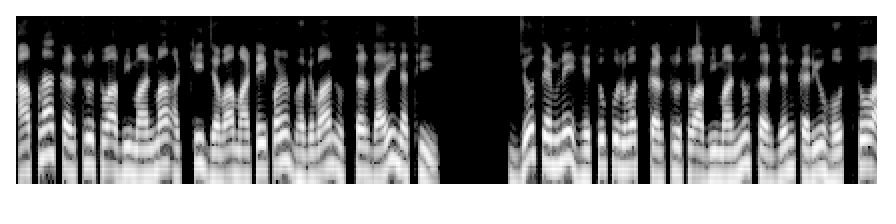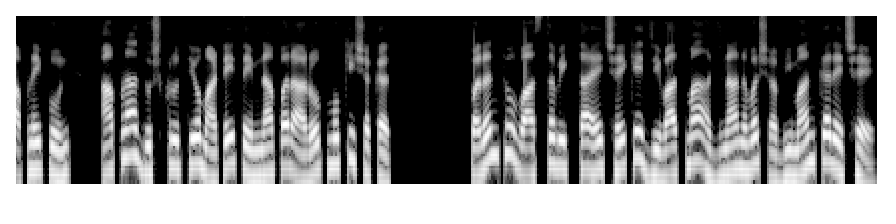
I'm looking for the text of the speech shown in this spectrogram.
આપણા કર્તૃત્વાભિમાનમાં અટકી જવા માટે પણ ભગવાન ઉત્તરદાયી નથી. જો તેમણે હેતુપૂર્વક કર્તૃત્વાભિમાનનું સર્જન કર્યું હોત તો આપણે પુન આપણા દુષ્કૃત્યો માટે તેમના પર આરોપ મૂકી શકત. પરંતુ વાસ્તવિકતા એ છે કે જીવાત્મા અજ્ઞાનવશ અભિમાન કરે છે.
